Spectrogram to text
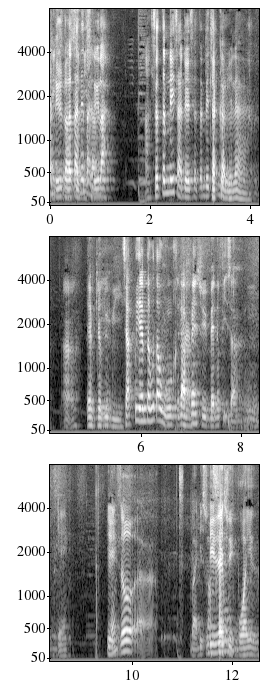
ada. Kalau tak ada tak ada lah. Ha, Certain days ada Certain days Cakap ada. je lah ha. FWB Siapa yang tahu-tahu? Yelah friends with benefits lah. Okay. Okay, So uh, But this one December- friends with buaya.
